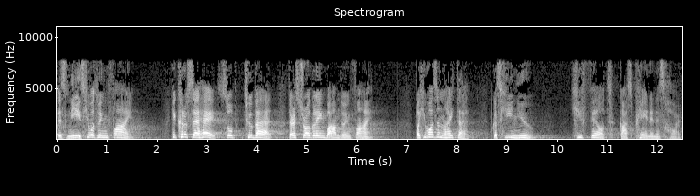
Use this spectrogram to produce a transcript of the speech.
his knees. He was doing fine. He could have said, hey, so too bad. They're struggling, but I'm doing fine. But he wasn't like that because he knew. He felt God's pain in his heart.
